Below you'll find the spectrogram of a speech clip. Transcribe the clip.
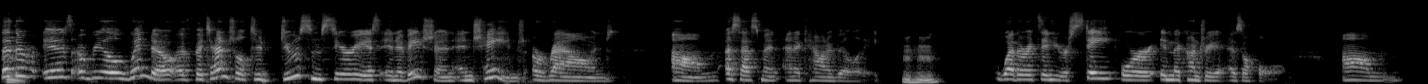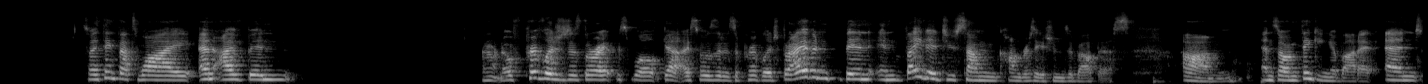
that Hmm. there is a real window of potential to do some serious innovation and change around um, assessment and accountability Mhm. whether it's in your state or in the country as a whole. Um, so I think that's why, and I've been, I don't know if privileged is the right, well, yeah, I suppose it is a privilege, but I haven't been invited to some conversations about this. Um, and so I'm thinking about it. And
